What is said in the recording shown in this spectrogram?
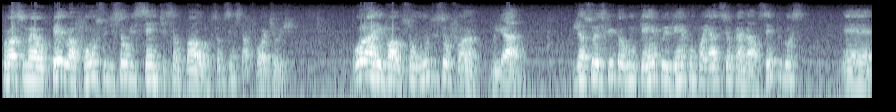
Próximo é o Pedro Afonso de São Vicente, São Paulo. São Vicente está forte hoje. Olá, Rivaldo, sou muito seu fã. Obrigado. Já sou inscrito há algum tempo e venho acompanhado seu canal. Sempre gost... É,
